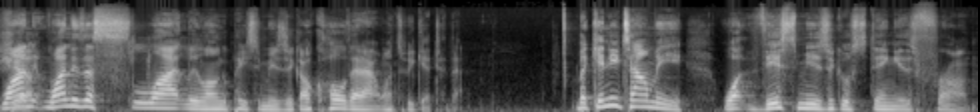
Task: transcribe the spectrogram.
One Sure. one is a slightly longer piece of music. I'll call that out once we get to that. But can you tell me what this musical sting is from?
